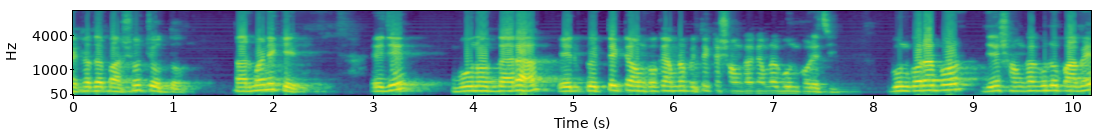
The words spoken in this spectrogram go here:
এক হাজার পাঁচশো চোদ্দ। তার মানে কি? এই যে গুণক দ্বারা এর প্রত্যেকটা অঙ্ককে আমরা, প্রত্যেকটা সংখ্যাকে আমরা গুণ করেছি। গুণ করার পর যে সংখ্যাগুলো পাবে,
